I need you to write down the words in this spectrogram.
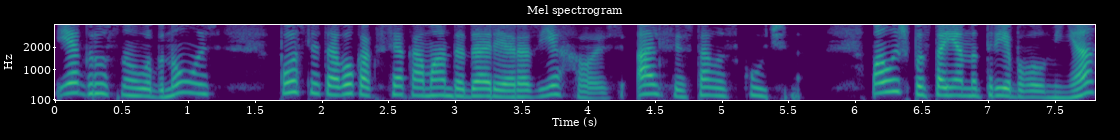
Я грустно улыбнулась. После того, как вся команда Дарья разъехалась, Альфе стало скучно. Малыш постоянно требовал меня,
